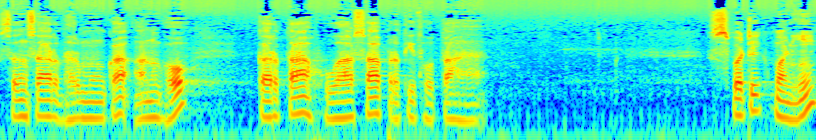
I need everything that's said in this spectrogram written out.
संसार धर्मों का अनुभव करता हुआ सा प्रतीत होता है। स्फटिक मणि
